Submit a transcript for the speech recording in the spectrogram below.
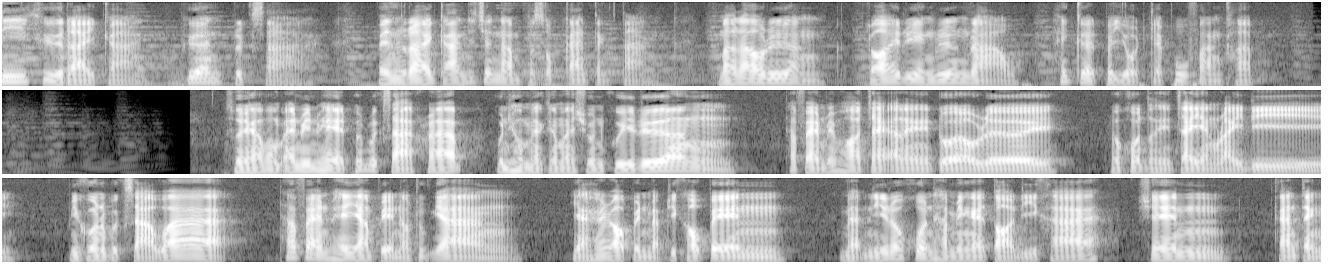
นี่คือรายการเพื่อนปรึกษา เป็นรายการที่จะนำประสบการณ์ต่างๆ มาเล่าเรื่องร้อยเรียงเรื่องราว ให้เกิดประโยชน์แก่ผู้ฟังครับ สวัสดีครับผมแอดมินเพจเพื่อนปรึกษาครับ วันนี้ผมอยากจะมาชวนคุยเรื่อง ถ้าแฟนไม่พอใจอะไรในตัวเราเลย เราควรตัดสินใจอย่างไรดี มีคนปรึกษาว่า ถ้าแฟนพยายามเปลี่ยนเราทุกอย่าง อยากให้เราเป็นแบบที่เขาเป็น แบบนี้เราควรทำยังไงต่อดีคะ เช่น การแต่ง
